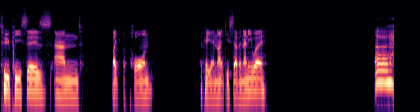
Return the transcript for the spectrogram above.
two pieces and like a pawn. Okay, yeah, knight d7 anyway. Uh,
